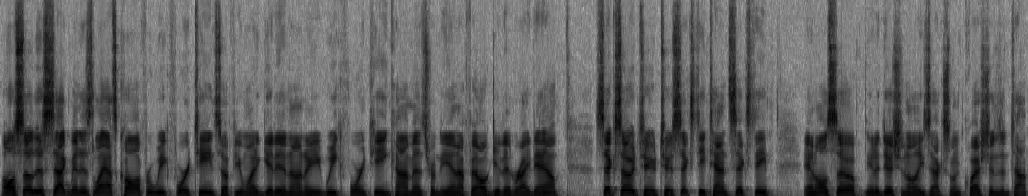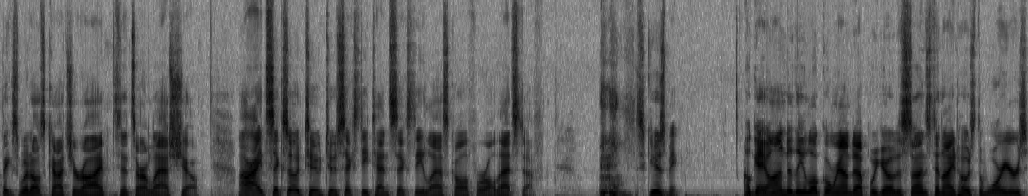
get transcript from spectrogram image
Also, this segment is last call for Week 14, so if you want to get in on any Week 14 comments from the NFL, get in right now. 602 260 1060. And also, in addition to these excellent questions and topics, what else caught your eye since our last show? All right, 602 260 1060, last call for all that stuff. Excuse me. Okay, on to the local roundup we go. The Suns tonight host the Warriors.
